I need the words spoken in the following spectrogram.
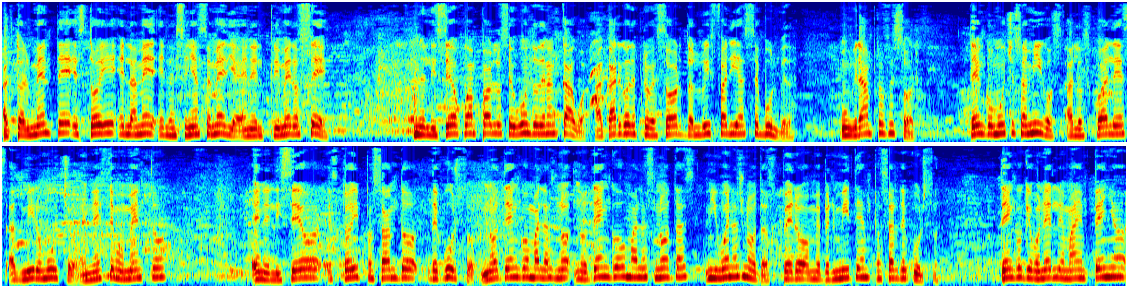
Actualmente estoy en la, en la enseñanza media, en el primero C, en el Liceo Juan Pablo II de Nancagua, a cargo del profesor don Luis Farías Sepúlveda, un gran profesor. Tengo muchos amigos a los cuales admiro mucho. En este momento en el liceo estoy pasando de curso. No tengo malas no, no tengo malas notas ni buenas notas, pero me permiten pasar de curso. Tengo que ponerle más empeño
